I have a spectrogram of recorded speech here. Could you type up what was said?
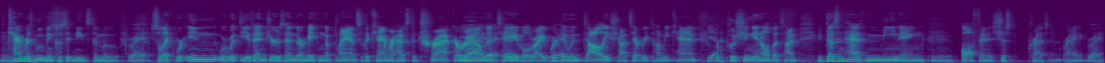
The hmm. camera's moving because it needs to move. Right. So like we're in, we're with the Avengers, and they're making a plan, so the camera has to track around the right, table, right? We're right. doing dolly shots every time we can. Yeah. We're pushing in all the time. It doesn't have meaning hmm. often. It's just present, right? Right.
